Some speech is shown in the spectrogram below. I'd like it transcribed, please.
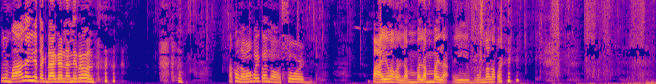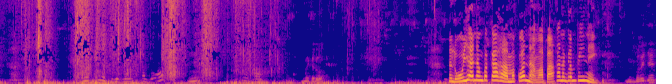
Manubaan na yung tagdagan na ni Ron. Ako naman ko yung ano, sword. Payong ako, lamba-lambay lang. Eh, bunal ako. Naluya ng baka ha, makuha na, mapaka naglampinig. Good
